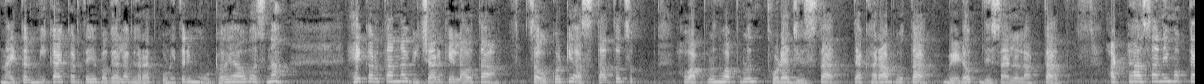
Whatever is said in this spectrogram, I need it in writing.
नाहीतर मी काय करते हे बघायला घरात कोणीतरी मोठं हे हवंच ना? हे करताना विचार केला होता चौकटी असतातच. वापरून वापरून थोड्या झिजतात त्या खराब होतात बेडप दिसायला लागतात. अट्टहासाने मग त्या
